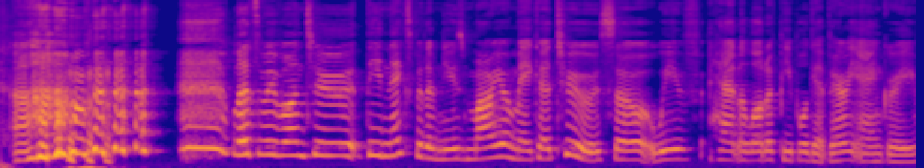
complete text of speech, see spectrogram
Um, let's move on to the next bit of news Mario Maker 2. So, we've had a lot of people get very angry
